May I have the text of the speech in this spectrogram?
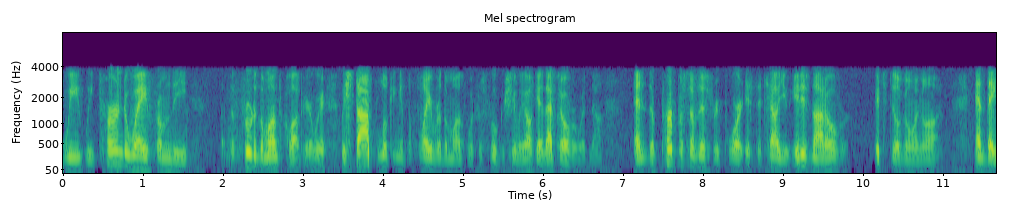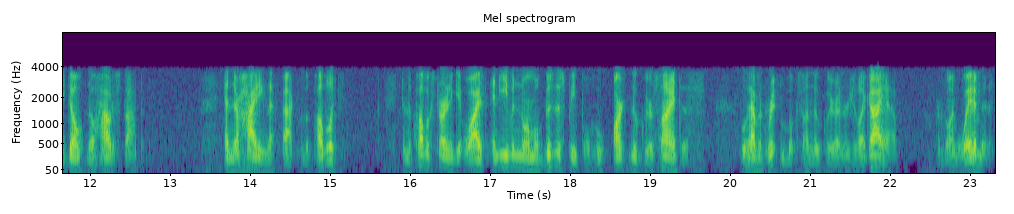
we we turned away from the the fruit of the month club here. We we stopped looking at the flavor of the month, which was Fukushima. Okay, that's over with now. And the purpose of this report is to tell you it is not over. It's still going on, and they don't know how to stop it. And they're hiding that fact from the public, and the public's starting to get wise. And even normal business people who aren't nuclear scientists, who haven't written books on nuclear energy like I have, are going, wait a minute,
